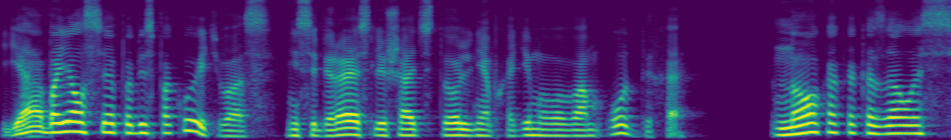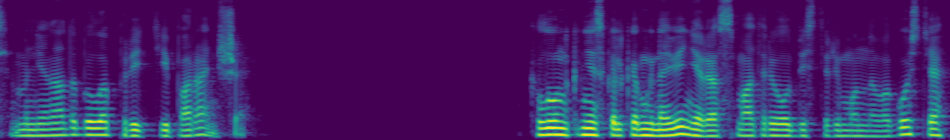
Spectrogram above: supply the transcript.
Я боялся побеспокоить вас, не собираясь лишать столь необходимого вам отдыха. Но, как оказалось, мне надо было прийти пораньше». Клунг несколько мгновений рассматривал бесцеремонного гостя,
